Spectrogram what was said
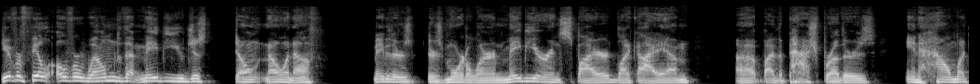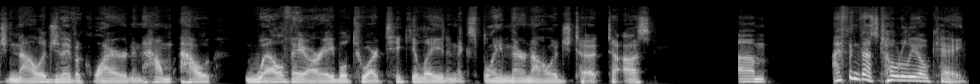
you ever feel overwhelmed that maybe you just don't know enough? Maybe there's there's more to learn. Maybe you're inspired like I am uh, by the Pasch brothers in how much knowledge they've acquired and how how well they are able to articulate and explain their knowledge to to us. Um, I think that's totally okay.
